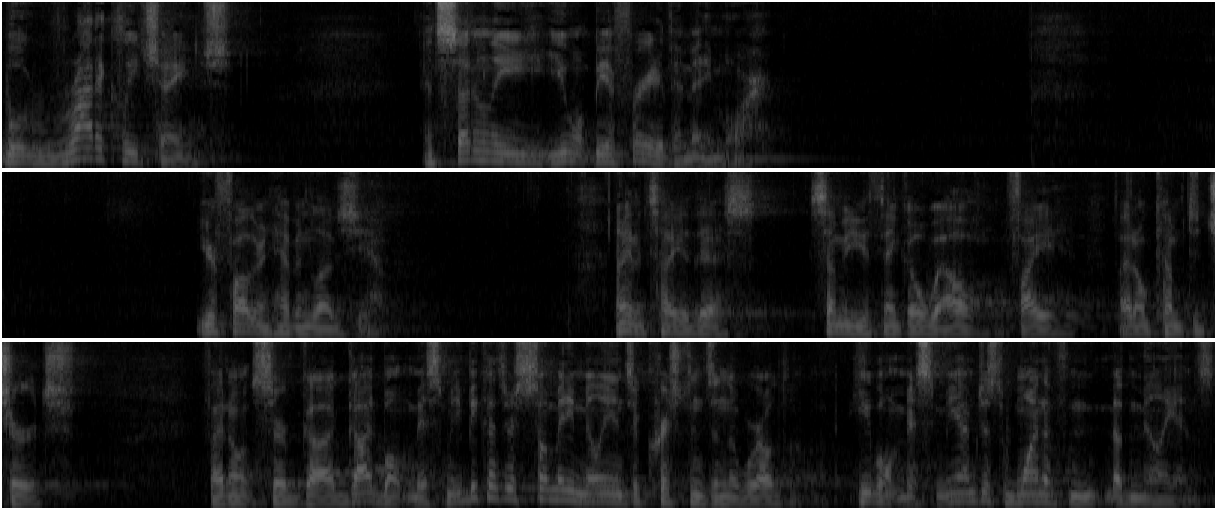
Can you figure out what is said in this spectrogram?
will radically change. And suddenly you won't be afraid of Him anymore. Your Father in heaven loves you. I'm going to tell you this. Some of you think, oh, well, if I, I don't come to church, if I don't serve God, God won't miss me because there's so many millions of Christians in the world. He won't miss me. I'm just one of, of millions.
